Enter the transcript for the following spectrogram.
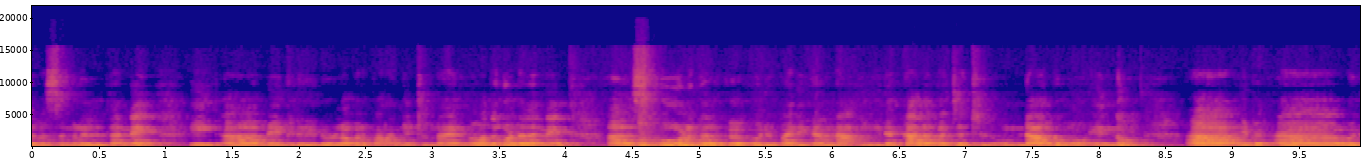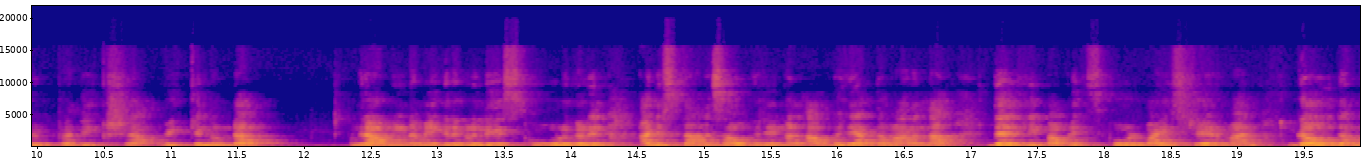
ദിവസങ്ങളിൽ തന്നെ ഈ മേഖലയിലുള്ളവർ പറഞ്ഞിട്ടുണ്ടായിരുന്നു. അതുകൊണ്ട് തന്നെ സ്കൂളുകൾക്ക് ഒരു പരിഗണന ഈ ഇടക്കാല ബജറ്റിൽ ഉണ്ടാകുമോ എന്നും ഇവർ ഒരു പ്രതീക്ഷ വെക്കുന്നുണ്ട്. ഗ്രാമീണ മേഖലകളിലെ സ്കൂളുകളിൽ അടിസ്ഥാന സൗകര്യങ്ങൾ അപര്യാപ്തമാണെന്ന് Delhi public school vice chairman Gautam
